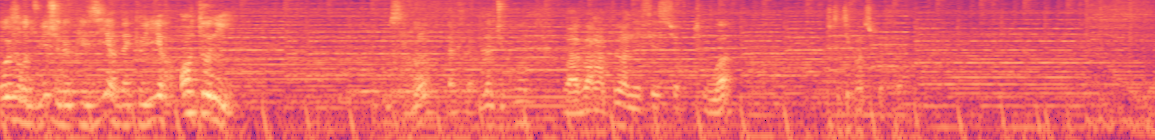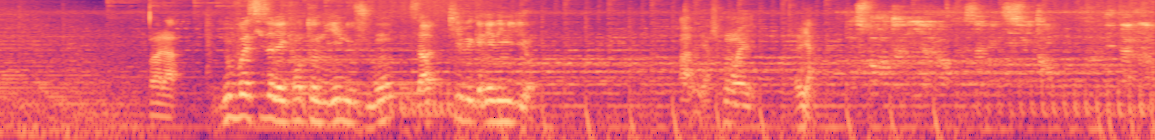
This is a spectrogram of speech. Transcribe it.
Aujourd'hui, j'ai le plaisir d'accueillir Anthony. C'est bon? Là, là, du coup, on va avoir un peu un effet sur toi. Dis quand tu peux faire. Voilà. Nous voici avec Anthony et nous jouons à Qui veut gagner des millions. Ah, vachement, ouais. Très bien. Bonsoir Anthony, alors vous avez 18 ans, vous venez d'Amiens,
